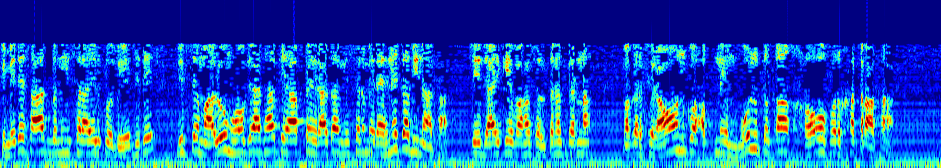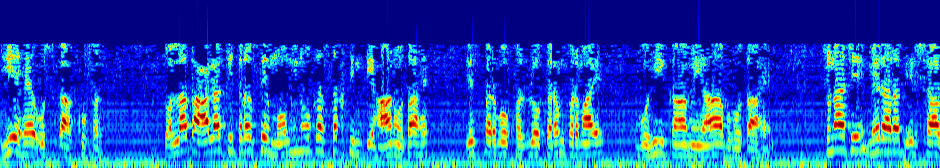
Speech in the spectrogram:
کہ میرے ساتھ بنی اسرائیل کو بھیج دے، جس سے معلوم ہو گیا تھا کہ آپ کا ارادہ مصر میں رہنے کا بھی نہ تھا، کہ جائے کہ وہاں سلطنت کرنا۔ مگر فرعون کو اپنے ملک کا خوف اور خطرہ تھا۔ یہ ہے اس کا کفر۔ تو اللہ تعالی کی طرف سے مومنوں کا سخت امتحان ہوتا ہے، جس پر وہ فضل و کرم فرمائے، وہی کامیاب ہوتا ہے۔ چنانچہ میرا رب ارشاد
